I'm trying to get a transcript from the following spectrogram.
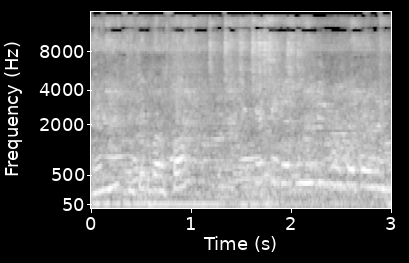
Ini tiket berapa? Tiket 30 ribu satu orang.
